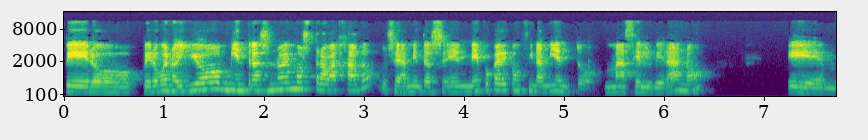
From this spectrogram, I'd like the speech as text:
Pero, pero bueno, yo mientras no hemos trabajado, o sea, mientras en época de confinamiento más el verano, eh,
